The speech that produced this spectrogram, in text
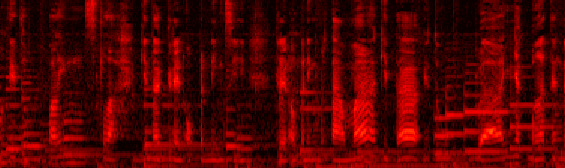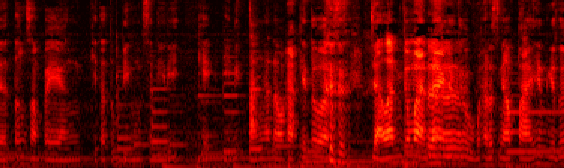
waktu itu paling setelah kita grand opening sih. Grand opening pertama kita itu banyak banget yang datang sampai yang kita tuh bingung sendiri kayak ini tangan sama kaki tuh harus jalan ke mana gitu? Harus ngapain gitu?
